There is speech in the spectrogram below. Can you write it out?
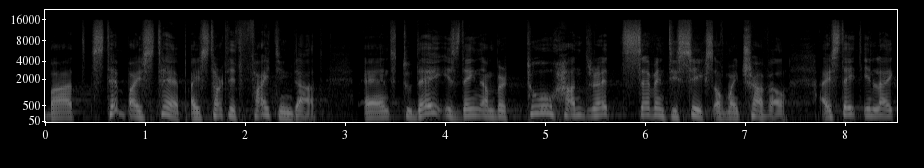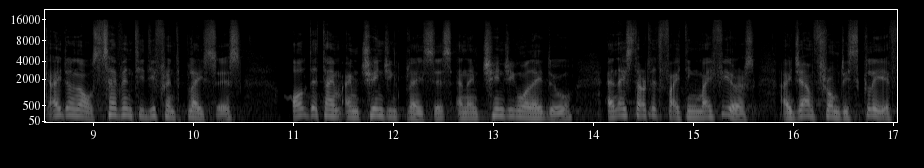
But step by step, I started fighting that. And today is day number 276 of my travel. I stayed in like, I don't know, 70 different places. All the time I'm changing places and I'm changing what I do. And I started fighting my fears. I jumped from this cliff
